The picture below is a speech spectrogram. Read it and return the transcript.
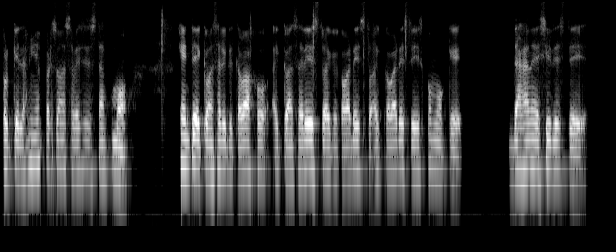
porque las mismas personas a veces están como, gente, hay que avanzar el trabajo, hay que avanzar esto, hay que acabar esto, hay que acabar esto, y es como que da ganas de decir, este,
